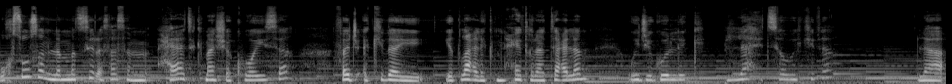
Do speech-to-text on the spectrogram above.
وخصوصا لما تصير أساسا حياتك ماشية كويسة فجأة كذا يطلع لك من حيث لا تعلم ويجي يقول لك بالله تسوي كذا؟ لا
